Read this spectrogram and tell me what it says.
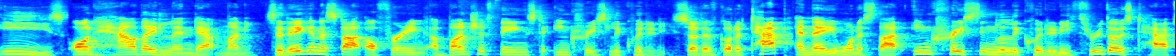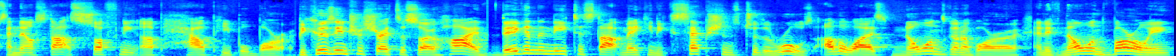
ease on how they lend out money. So they're gonna start offering offering a bunch of things to increase liquidity. So they've got a tap and they want to start increasing the liquidity through those taps and they'll start softening up how people borrow. Because interest rates are so high, they're going to need to start making exceptions to the rules. Otherwise, no one's going to borrow. And if no one's borrowing,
